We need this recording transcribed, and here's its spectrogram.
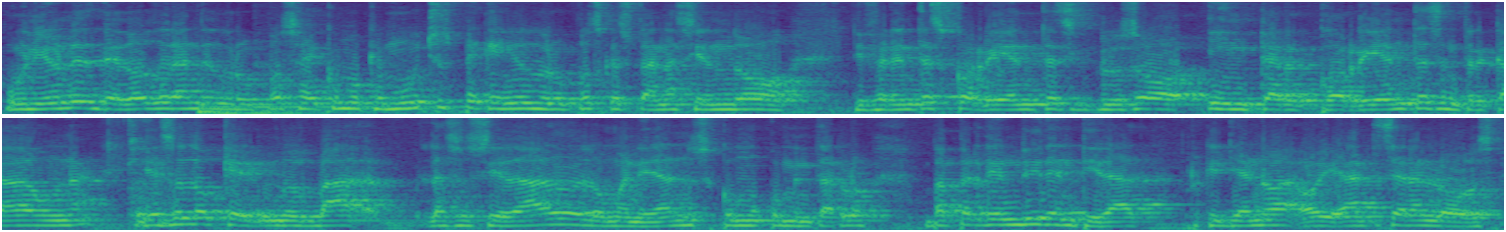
uniones de dos grandes grupos, hay como que muchos pequeños grupos que están haciendo diferentes corrientes, incluso intercorrientes entre cada una, y eso es lo que nos va, la sociedad o la humanidad, no sé cómo comentarlo, va perdiendo identidad, porque ya no, hoy, antes eran los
